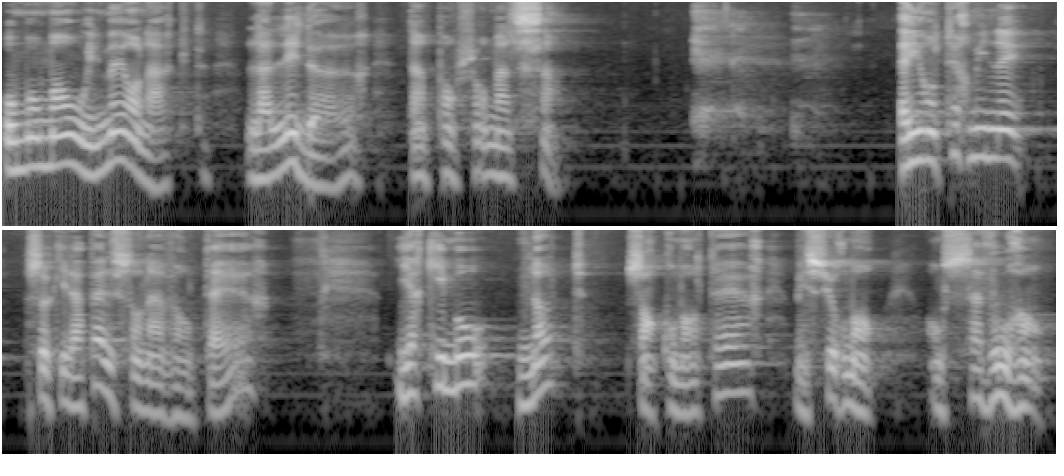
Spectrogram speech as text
au moment où il met en acte la laideur d'un penchant malsain. Ayant terminé ce qu'il appelle son inventaire, Yakimo note, sans commentaire, mais sûrement en savourant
